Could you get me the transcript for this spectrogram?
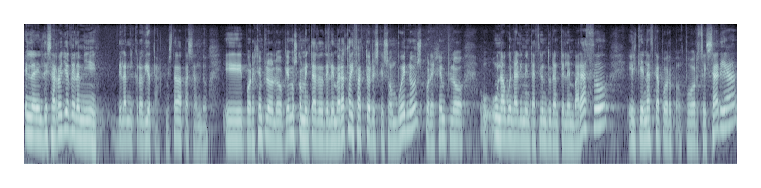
en el desarrollo de la, de la microbiota, me estaba pasando. Eh, por ejemplo, lo que hemos comentado del embarazo, hay factores que son buenos, por ejemplo, una buena alimentación durante el embarazo, el que nazca por, cesárea,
